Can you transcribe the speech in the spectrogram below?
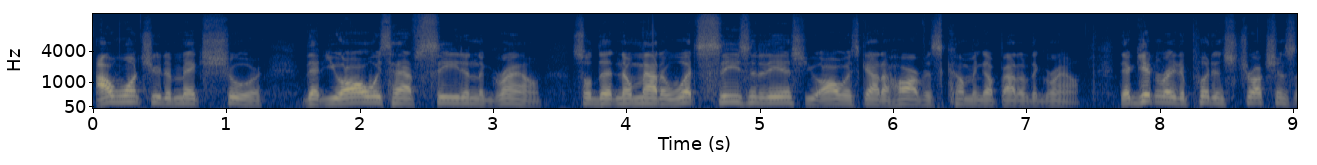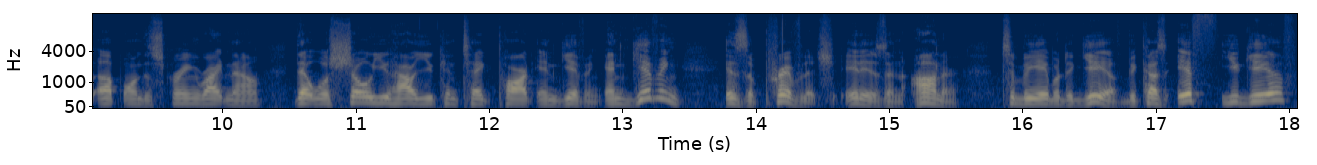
I want you to make sure that you always have seed in the ground so that no matter what season it is, you always got a harvest coming up out of the ground. They're getting ready to put instructions up on the screen right now that will show you how you can take part in giving. And giving is a privilege, it is an honor to be able to give because if you give,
